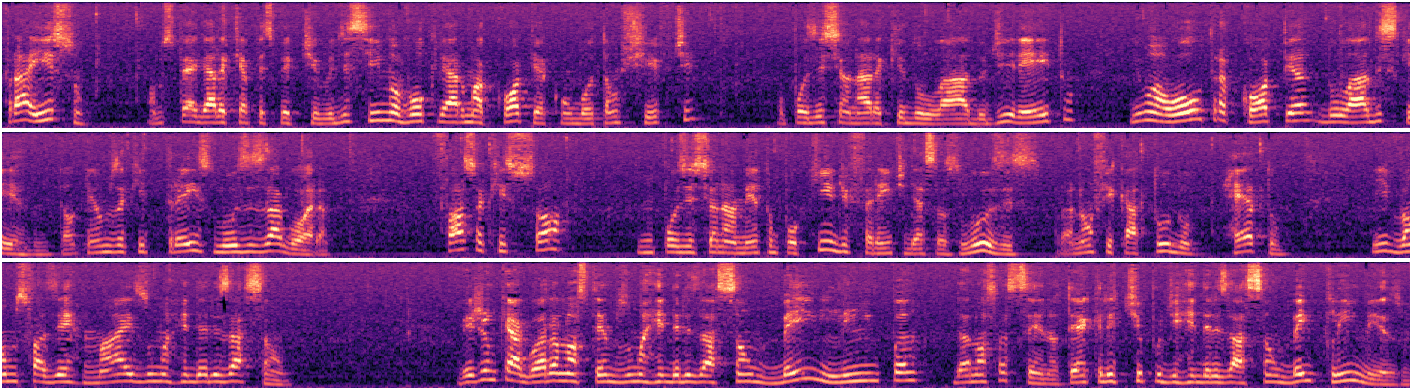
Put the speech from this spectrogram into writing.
Para isso, Vamos pegar aqui a perspectiva de cima, vou criar uma cópia com o botão Shift, vou posicionar aqui do lado direito e uma outra cópia do lado esquerdo. Então temos aqui três luzes agora. Faço aqui só um posicionamento um pouquinho diferente dessas luzes, para não ficar tudo reto, e vamos fazer mais uma renderização. Vejam que agora nós temos uma renderização bem limpa da nossa cena, tem aquele tipo de renderização bem clean mesmo.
